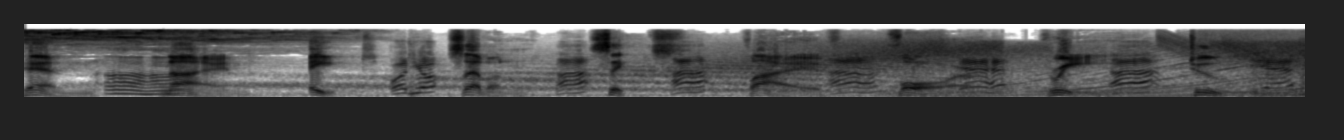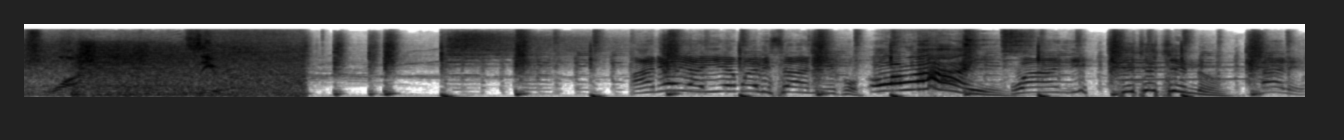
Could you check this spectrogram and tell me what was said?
10, Uh-huh. 9, 8, Audio. 7, uh-huh. 6, uh-huh. 5, uh-huh. 4, Yeah. 3, uh-huh. 2, Yes. 1, 0. ani oyo ayiyeemu ebisaaniiko owai wangi kiki kino kale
